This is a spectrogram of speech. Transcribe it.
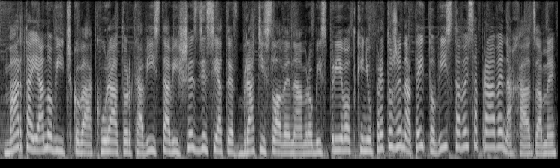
Marta Janovíčková, kurátorka výstavy 60. v Bratislave nám robí sprievodkyňu, pretože na tejto výstave sa práve nachádzame.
